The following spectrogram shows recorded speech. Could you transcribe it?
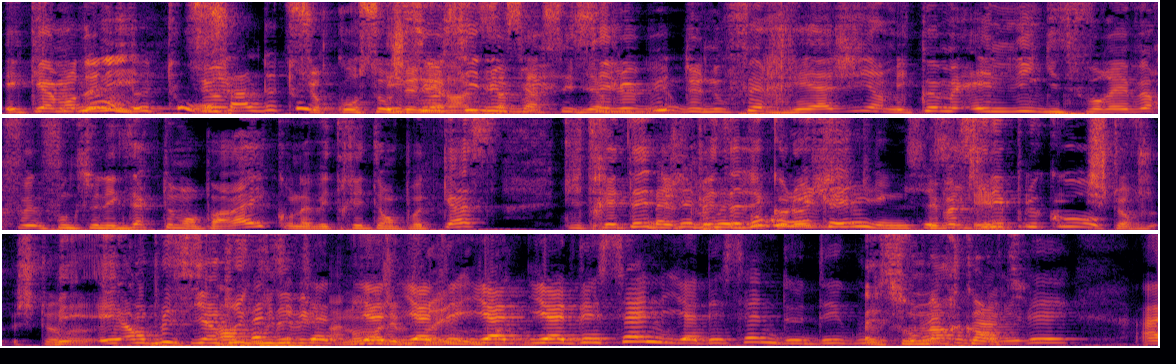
Et qu'à un moment Non, donné, de tout, on parle de tout. sur conso et c'est général, aussi le ça but, c'est le but de nous faire réagir. Mais comme Endling is Forever fonctionne exactement pareil, qu'on avait traité en podcast, qui traitait Bah, de que écologique. Mais parce qu'il est plus court. Je te, re- je te Mais, et en plus, il y a un En truc fait, que vous avez... Ah il y a- des- scènes, il y a des scènes de dégoût. Elles sont marquantes. arriver À,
